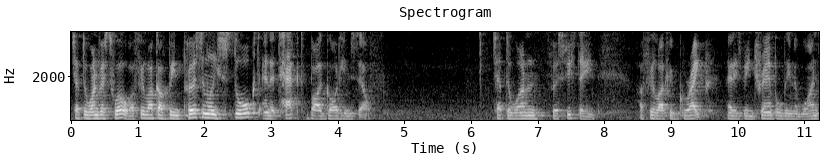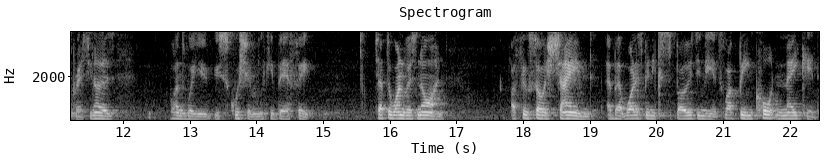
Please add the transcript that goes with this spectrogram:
Chapter 1, verse 12. I feel like I've been personally stalked and attacked by God Himself. Chapter 1, verse 15. I feel like a grape that has been trampled in a winepress. You know those ones where you, you squish them with your bare feet. Chapter 1, verse 9. I feel so ashamed about what has been exposed in me. It's like being caught naked.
